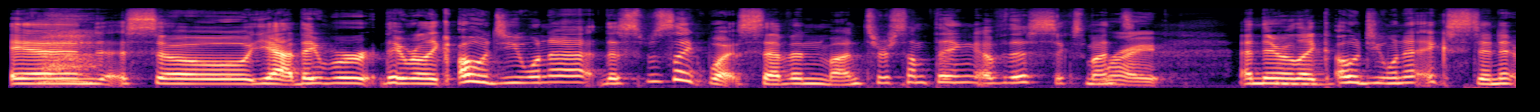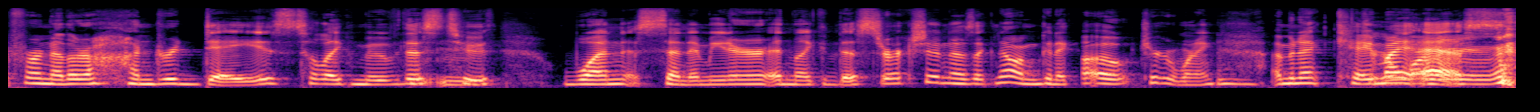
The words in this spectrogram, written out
And so, yeah, they were they were like, "Oh, do you want to?" This was like what seven months or something of this, six months, Right. And they were like, Mm-hmm. "Oh, do you want to extend it for another hundred days to like move this tooth one centimeter in like this direction?" And I was like, "No, I'm gonna oh trigger warning. I'm gonna K my S.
